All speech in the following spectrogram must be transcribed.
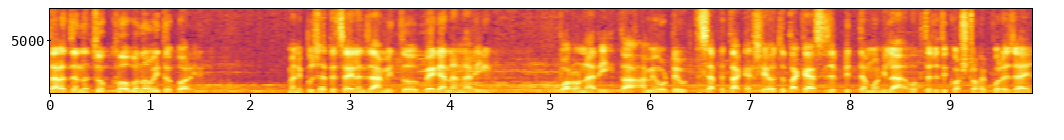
তারা যেন চক্ষু অবনমিত করে। মানে বুঝাতে চাইলেন যে, আমি তো বেগানা নারী, পরনারী। তা আমি ওটে উঠতেছি, আপনি তাকে সে হয়তো তাকে আছে যে, বৃদ্ধা মহিলা, উঠতে যদি কষ্ট হয়, পড়ে যায়।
